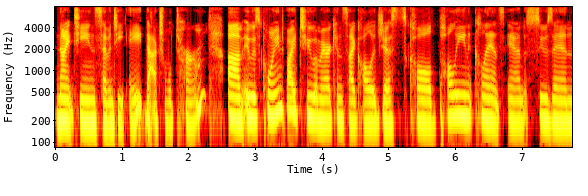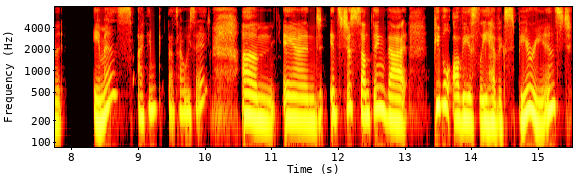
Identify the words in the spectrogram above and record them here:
1978, the actual term. Um, it was coined by two American psychologists called Pauline Clance and Susan Imes, I think that's how we say it. Um, and it's just something that people obviously have experienced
